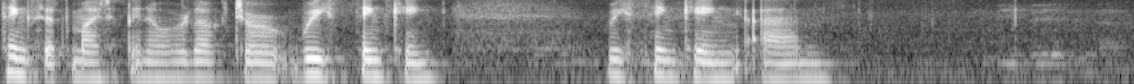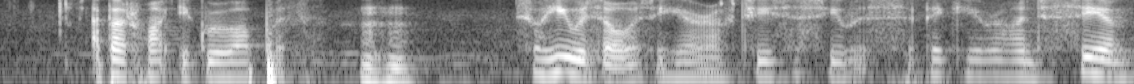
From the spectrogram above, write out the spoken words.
things that might have been overlooked or rethinking, rethinking. Um, about what you grew up with. hmm So he was always a hero. Jesus, he was a big hero. And to see him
